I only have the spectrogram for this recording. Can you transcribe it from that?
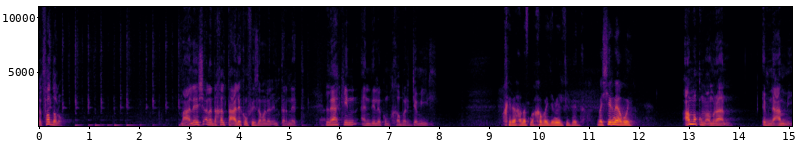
اتفضلوا. معلش أنا دخلت عليكم في زمن الإنترنت لكن عندي لكم خبر جميل. أخيرا حنسمع خبر جميل في البيت ده. بشرنا يا أبوي. عمكم عمران ابن عمي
